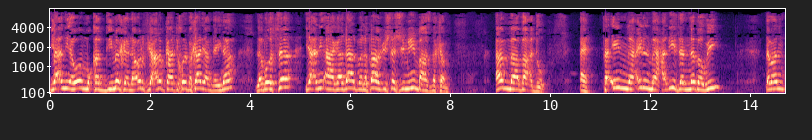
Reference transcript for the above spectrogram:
يعني هو مقدمك لعرف عرب كاتي خوي بكاري عندنا لبوسة يعني آقادار بلفاف يشتشمين باز دكم أما بعد. أه فإن علم حديث النبوي. طبعا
